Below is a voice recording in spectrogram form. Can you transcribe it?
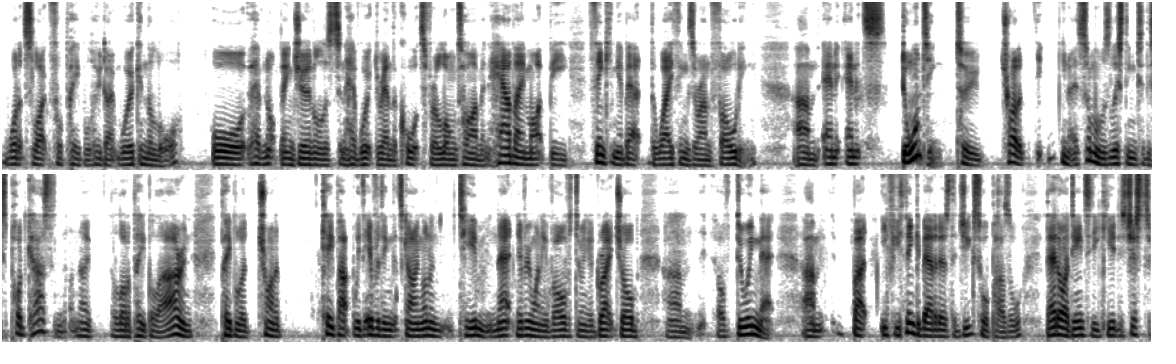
what it's like for people who don't work in the law or have not been journalists and have worked around the courts for a long time and how they might be thinking about the way things are unfolding. Um, and, and it's daunting to try to, you know, someone was listening to this podcast, and I know a lot of people are, and people are trying to keep up with everything that's going on. And Tim and Nat and everyone involved is doing a great job um, of doing that. Um, but if you think about it as the jigsaw puzzle, that identity kit is just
